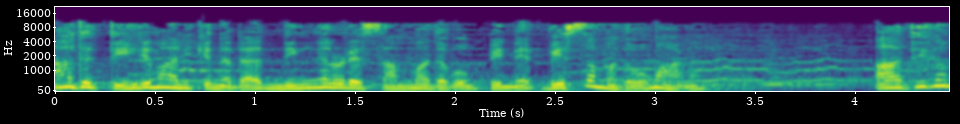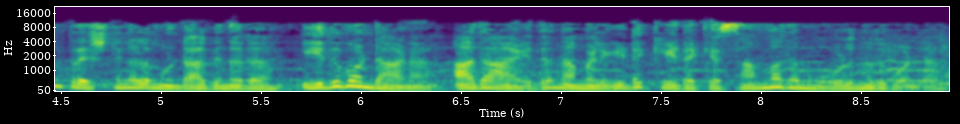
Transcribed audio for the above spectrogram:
അത് തീരുമാനിക്കുന്നത് നിങ്ങളുടെ സമ്മതവും പിന്നെ വിസമ്മതവുമാണ്. അധികം പ്രശ്നങ്ങളും ഉണ്ടാകുന്നത് ഇതുകൊണ്ടാണ്. അതായത് നമ്മൾ ഇടയ്ക്കിടയ്ക്ക് സമ്മതം മൂളുന്നത് കൊണ്ട്.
